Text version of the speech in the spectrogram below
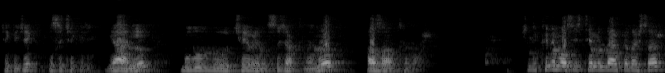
çekecek? Isı çekecek. Yani bulunduğu çevrenin sıcaklığını azaltırlar. Şimdi klima sisteminde arkadaşlar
